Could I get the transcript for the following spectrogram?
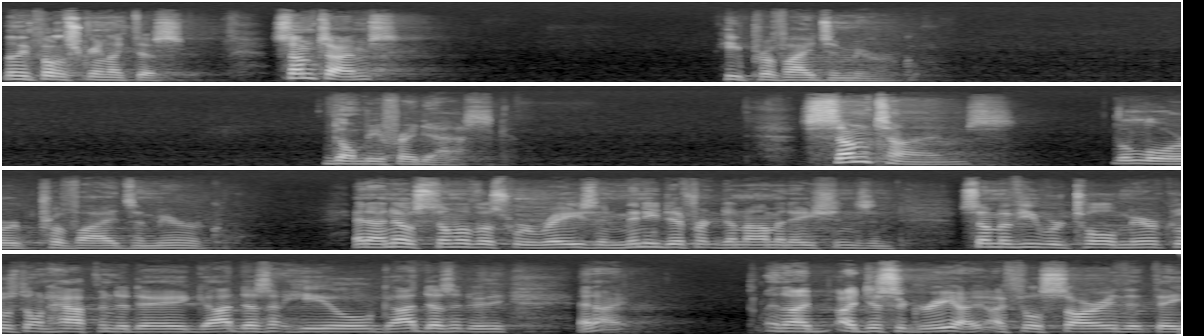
Let me put on the screen like this. Sometimes he provides a miracle. Don't be afraid to ask. Sometimes the Lord provides a miracle. And I know some of us were raised in many different denominations, and some of you were told miracles don't happen today, God doesn't heal, God doesn't do anything. And I, and I, I disagree. I, I, feel sorry that they,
